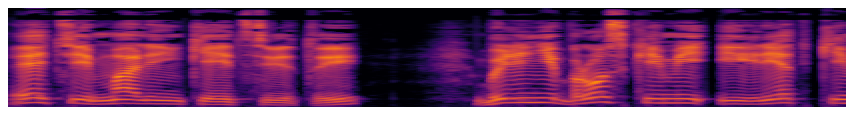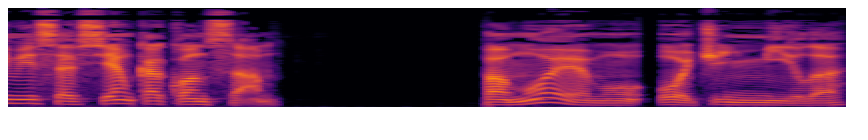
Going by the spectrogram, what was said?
Эти маленькие цветы были неброскими и редкими, совсем как он сам. По-моему, очень мило.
